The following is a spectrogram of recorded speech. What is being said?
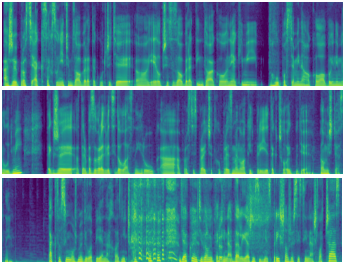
a že proste ak sa chcú niečím zaoberať, tak určite uh, je lepšie sa zaoberať týmto ako nejakými hlúpostiami na okolo alebo inými ľuďmi. Takže treba zobrať veci do vlastných rúk a, a proste spraviť všetko pre zmenu a keď príde, tak človek bude veľmi šťastný. Takto si môžeme vylepiť aj na chladničku. Ďakujem ti veľmi pekne, Natália, že si dnes prišla, že si si našla čas.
